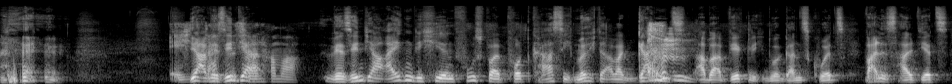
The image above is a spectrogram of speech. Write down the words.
Echt, Ja, wir das sind ist ja- ein Hammer. Wir sind ja eigentlich hier ein Fußball-Podcast. Ich möchte aber ganz, aber wirklich nur ganz kurz, weil es halt jetzt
